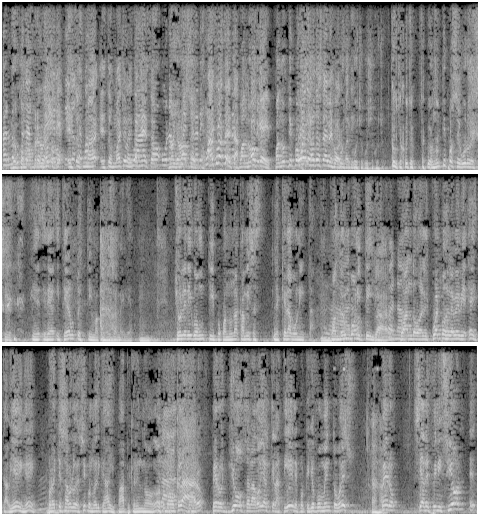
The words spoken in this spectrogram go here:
a mí me Yo gustan las hombre no, mujeres. estos ma- machos necesitan cuando eso. No, yo lo acepto. Ah, tú lo aceptas. Cuando un, ok. tipo, cuando un tipo. ¿Cuál de los dos se ve mejor? Escucha, escucha. Escucha, escucha, escucha. Cuando un tipo seguro de sí y, y de- y tiene autoestima con esa familia, yo le digo a un tipo cuando una camisa es- le queda bonita, cuando es un bonitillo, Claro. Cuando el cuerpo se le ve bien, está bien, eh, pero hay que saberlo decir, pues no es que, ay, papi, que no, no, Claro. No, claro. pero yo se la doy al que la tiene porque yo fomento eso. Ajá. Pero si a definición eh,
